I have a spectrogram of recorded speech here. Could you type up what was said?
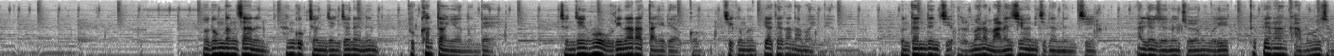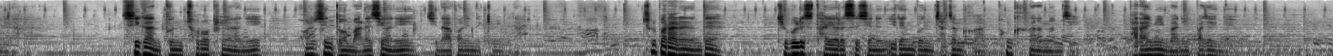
노동 당사는 한국 전쟁 전에는 북한 땅이었는데 전쟁 후 우리나라 땅이 되었고 지금은 뼈대가 남아 있네요. 분단된 지 얼마나 많은 시간이 지났는지 알려주는 조형물이 특별한 감흥을 줍니다. 시간 분초로 표현하니 훨씬 더 많은 시간이 지나버린 느낌입니다. 출발하려는데 튜블리스 타이어를 쓰시는 일행분 자전거가 펑크가 났는지 바람이 많이 빠져 있네요.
